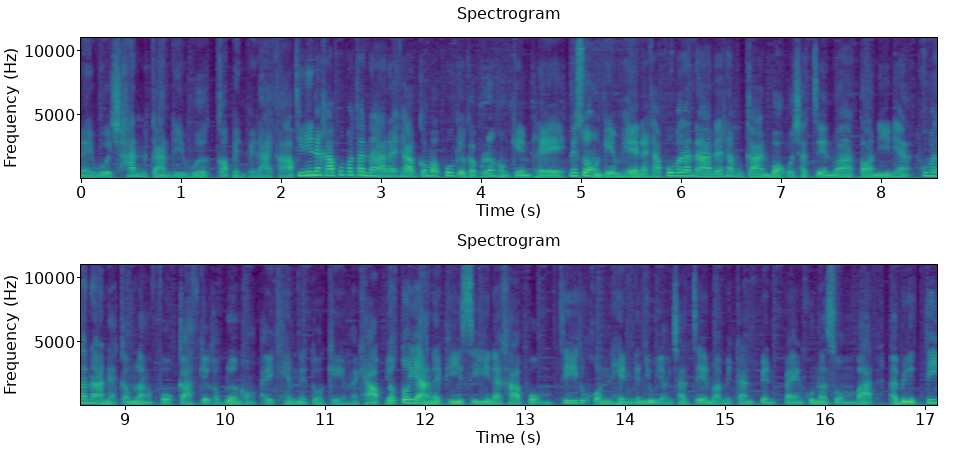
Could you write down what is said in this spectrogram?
ในเวอร์ชั่นการรีเวิร์กก็เป็นไปได้ครับทีนี้นะครับผู้พัฒนานะครับก็มาพูดเกี่ยวกับเรื่องของเกมเพลย์ในส่วนของเกมเพลย์นะครับผู้พัฒนาได้ทำการบอกไว้ชัดเจนว่าตอนนี้เนี่ยผู้พัฒนาเนี่ยกำลังโฟกัสเกี่ยวกับเรื่องของไอเทมในตัวเกมนะครับยกตัวอย่างใน PC นะครับผมที่ทุกคนเห็นกันอยู่อย่างชัดเจนว่ามีการเปลี่ยนแปลงคุณสมบัติ ability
